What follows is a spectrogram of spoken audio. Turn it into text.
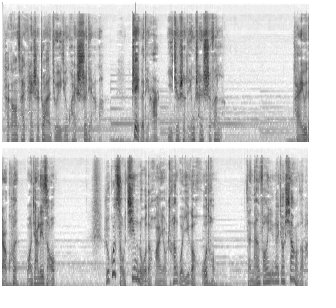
他刚才开始转，就已经快十点了，这个点儿已经是凌晨时分了。他也有点困，往家里走。如果走近路的话，要穿过一个胡同，在南方应该叫巷子吧。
